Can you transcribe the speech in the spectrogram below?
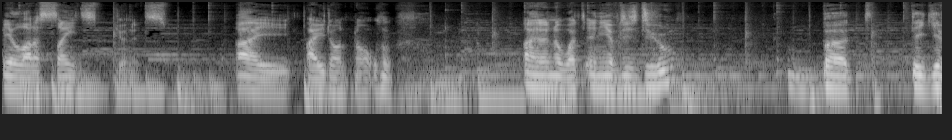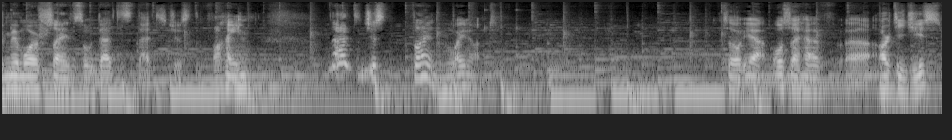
a lot of science units. I I don't know. I don't know what any of these do, but they give me more science, so that's that's just fine that's just fine, why not? So yeah, also I have uh, RTGs,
